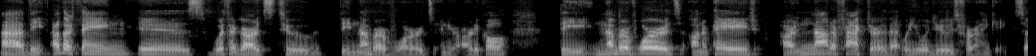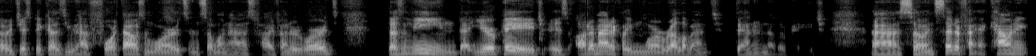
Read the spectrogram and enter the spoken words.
Uh, the other thing is with regards to the number of words in your article, the number of words on a page are not a factor that we would use for ranking. So just because you have 4,000 words and someone has 500 words doesn't mean that your page is automatically more relevant than another page. Uh, so instead of counting,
